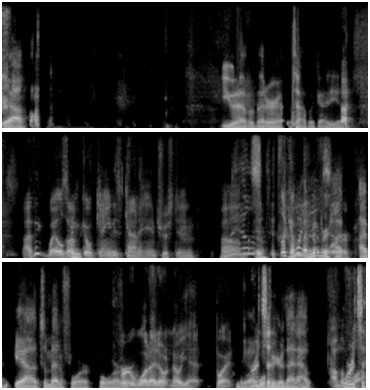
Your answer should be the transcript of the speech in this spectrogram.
Yeah, you have a better topic idea I think whales on cocaine is kind of interesting. Um, it's, it's like a I've never. metaphor I, I, yeah, it's a metaphor for. for what I don't know yet, but yeah, or we'll a- figure that out. on the or it's a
